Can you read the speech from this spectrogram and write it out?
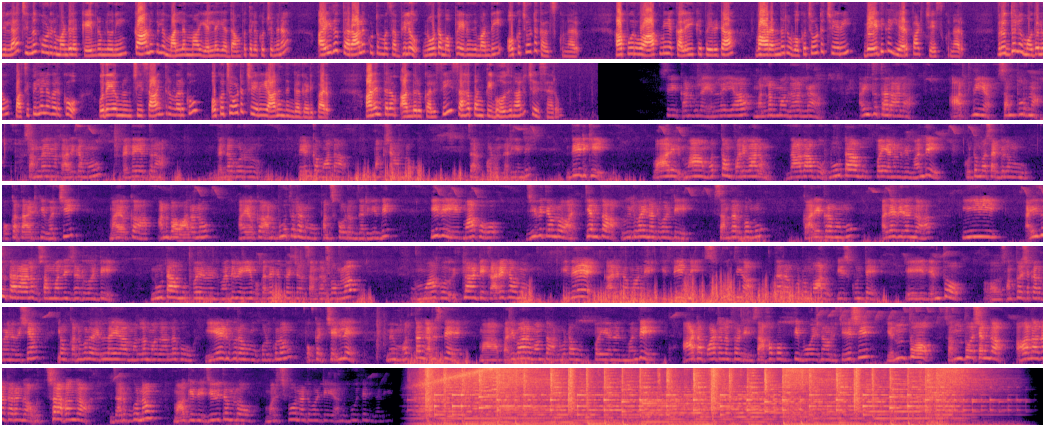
జిల్లా చిన్నకోడూరు మండల కేంద్రంలోని కానుగుల మల్లమ్మ ఎల్లయ్య దంపతులకు చెందిన ఐదు తరాల కుటుంబ సభ్యులు నూట ముప్పై ఎనిమిది మంది ఒకచోట కలుసుకున్నారు. అపూర్వ ఆత్మీయ కలయిక పేరిట వారందరూ ఒకచోట చేరి వేదిక ఏర్పాటు చేసుకున్నారు. వృద్ధులు మొదలు పసిపిల్లల వరకు ఉదయం నుంచి సాయంత్రం వరకు ఒకచోట చేరి ఆనందంగా గడిపారు. అనంతరం అందరూ కలిసి సహపంక్తి భోజనాలు చేశారు. శ్రీ కనుగుల ఎల్లయ్య మల్లమ్మ గార్ల ఐదు తరాల ఆత్మీయ సంపూర్ణ సమ్మేళన కార్యక్రమం పెద్ద ఎత్తున పెద్దగూడూరు రేణుకమాత ఫంక్షన్లో జరుపుకోవడం జరిగింది. దీనికి వారి మా మొత్తం పరివారం దాదాపు నూట ముప్పై ఎనిమిది మంది కుటుంబ సభ్యులము ఒక్కతాటికి వచ్చి మా యొక్క అనుభవాలను మా యొక్క అనుభూతులను పంచుకోవడం జరిగింది. ఇది మాకు జీవితంలో అత్యంత విలువైనటువంటి సందర్భము. కార్యక్రమము. అదేవిధంగా ఈ ఐదు తరాలకు సంబంధించినటువంటి నూట ముప్పై ఎనిమిది మందిని ఒక దగ్గరికి వచ్చిన సందర్భంలో మాకు ఇట్లాంటి కార్యక్రమం ఇదే కార్యక్రమాన్ని దీన్ని స్ఫూర్తిగా ఇతర కుటుంబాలు తీసుకుంటే ఇది ఎంతో సంతోషకరమైన విషయం. మేము కనుగొల ఎల్లయ్య మల్లమ్మ గారులకు ఏడుగురం కొడుకులం ఒక చెల్లె. మేము మొత్తం కలిస్తే మా పరివారం అంతా నూట ముప్పై ఎనిమిది మంది. ఆటపాటలతోటి సహభక్తి భోజనాలు చేసి ఎంతో సంతోషంగా ఆహ్లాదకరంగా ఉత్సాహంగా జరుపుకున్నాం. మాకు ఇది జీవితంలో మర్చిపోనటువంటి అనుభూతిని కలిగి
